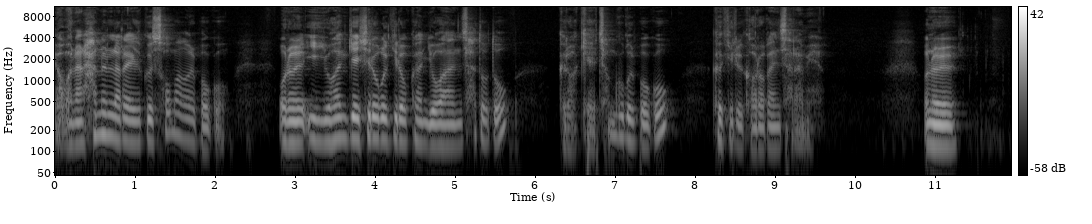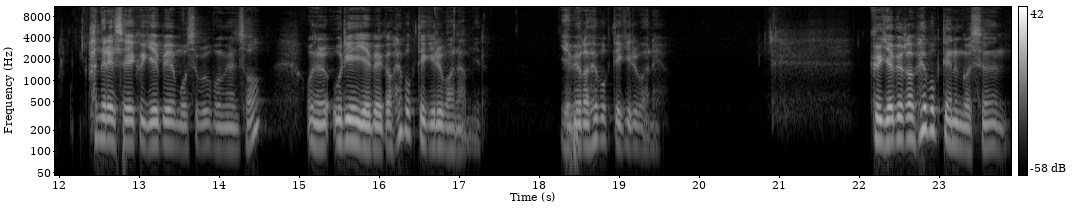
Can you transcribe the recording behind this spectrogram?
영원한 하늘나라의 그 소망을 보고 오늘 이 요한계시록을 기록한 요한 사도도 그렇게 천국을 보고 그 길을 걸어간 사람이에요. 오늘 하늘에서의 그 예배의 모습을 보면서 오늘 우리의 예배가 회복되기를 원합니다. 예배가 회복되기를 원해요. 그 예배가 회복되는 것은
